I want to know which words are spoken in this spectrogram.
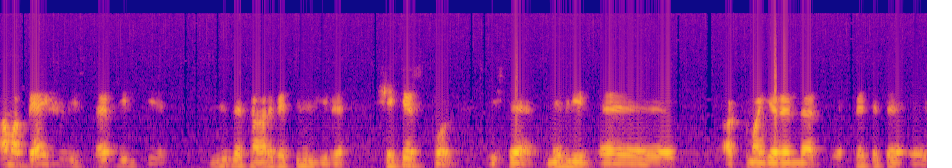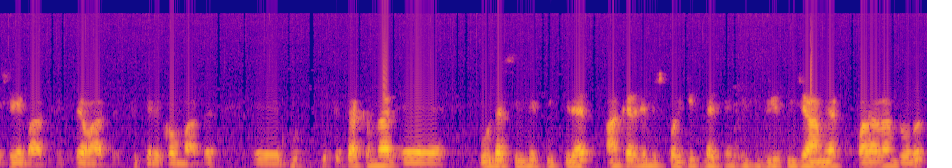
Ama ben şunu isterdim ki sizin de tarif ettiğiniz gibi şeker spor, işte ne bileyim e, aklıma gelenler PTT e, şey vardı, Türk'te vardı, Türk Telekom vardı. E, bu, bu tür takımlar e, burada silinip gittiler. Ankara Demirspor gitmesin çünkü büyük bir camia kupalarla dolu.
